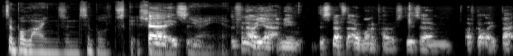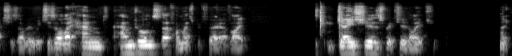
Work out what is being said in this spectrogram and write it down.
simple lines and simple. sk- Yeah, it's- yeah, yeah. For now, yeah. I mean, the stuff that I want to post is um, I've got like batches of it, which is all like hand hand drawn stuff. I much prefer it of like geishas, which are like like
